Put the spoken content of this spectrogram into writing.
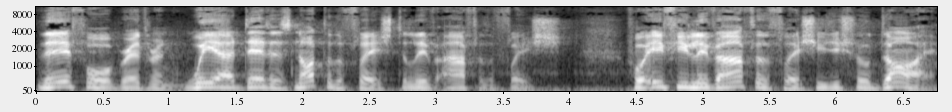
Therefore, brethren, we are debtors not to the flesh to live after the flesh. For if you live after the flesh, you shall die.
